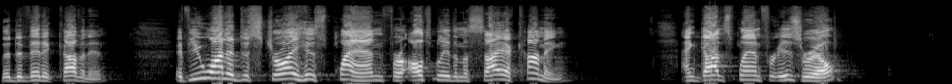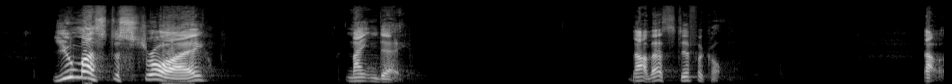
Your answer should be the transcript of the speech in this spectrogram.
the Davidic covenant, if you want to destroy his plan for ultimately the Messiah coming and God's plan for Israel, you must destroy night and day. Now, that's difficult. Now,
